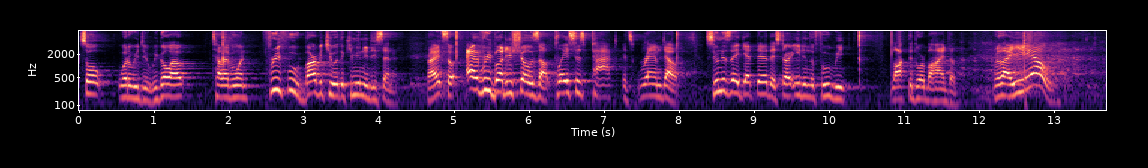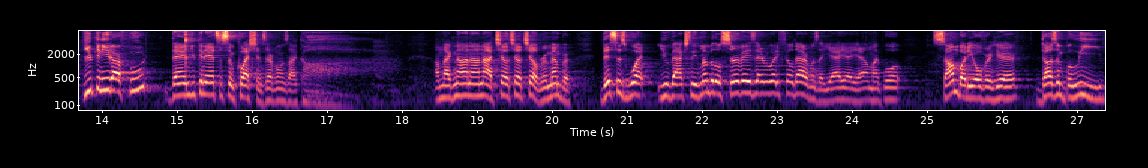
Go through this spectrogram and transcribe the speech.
So what do we do? We go out, tell everyone, free food, barbecue at the community center, right? So everybody shows up. Place is packed. It's rammed out. As soon as they get there, they start eating the food. We lock the door behind them. We're like, yo, if you can eat our food, then you can answer some questions. Everyone's like, oh. I'm like, no, no, no, chill, chill, chill. Remember, this is what you've actually, remember those surveys that everybody filled out? Everyone's like, yeah, yeah, yeah. I'm like, well, somebody over here doesn't believe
